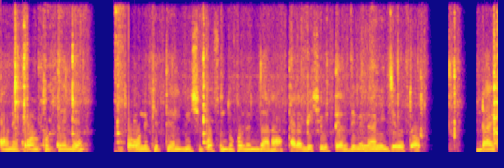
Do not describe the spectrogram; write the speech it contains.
অনেক অল্প তেলে অনেকে তেল বেশি পছন্দ করেন যারা, তারা বেশি তেল দিবেন। আমি যেহেতু ডায়েট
